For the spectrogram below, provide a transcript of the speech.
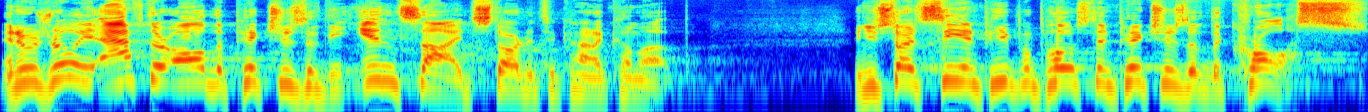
and it was really after all the pictures of the inside started to kind of come up. And you start seeing people posting pictures of the cross.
